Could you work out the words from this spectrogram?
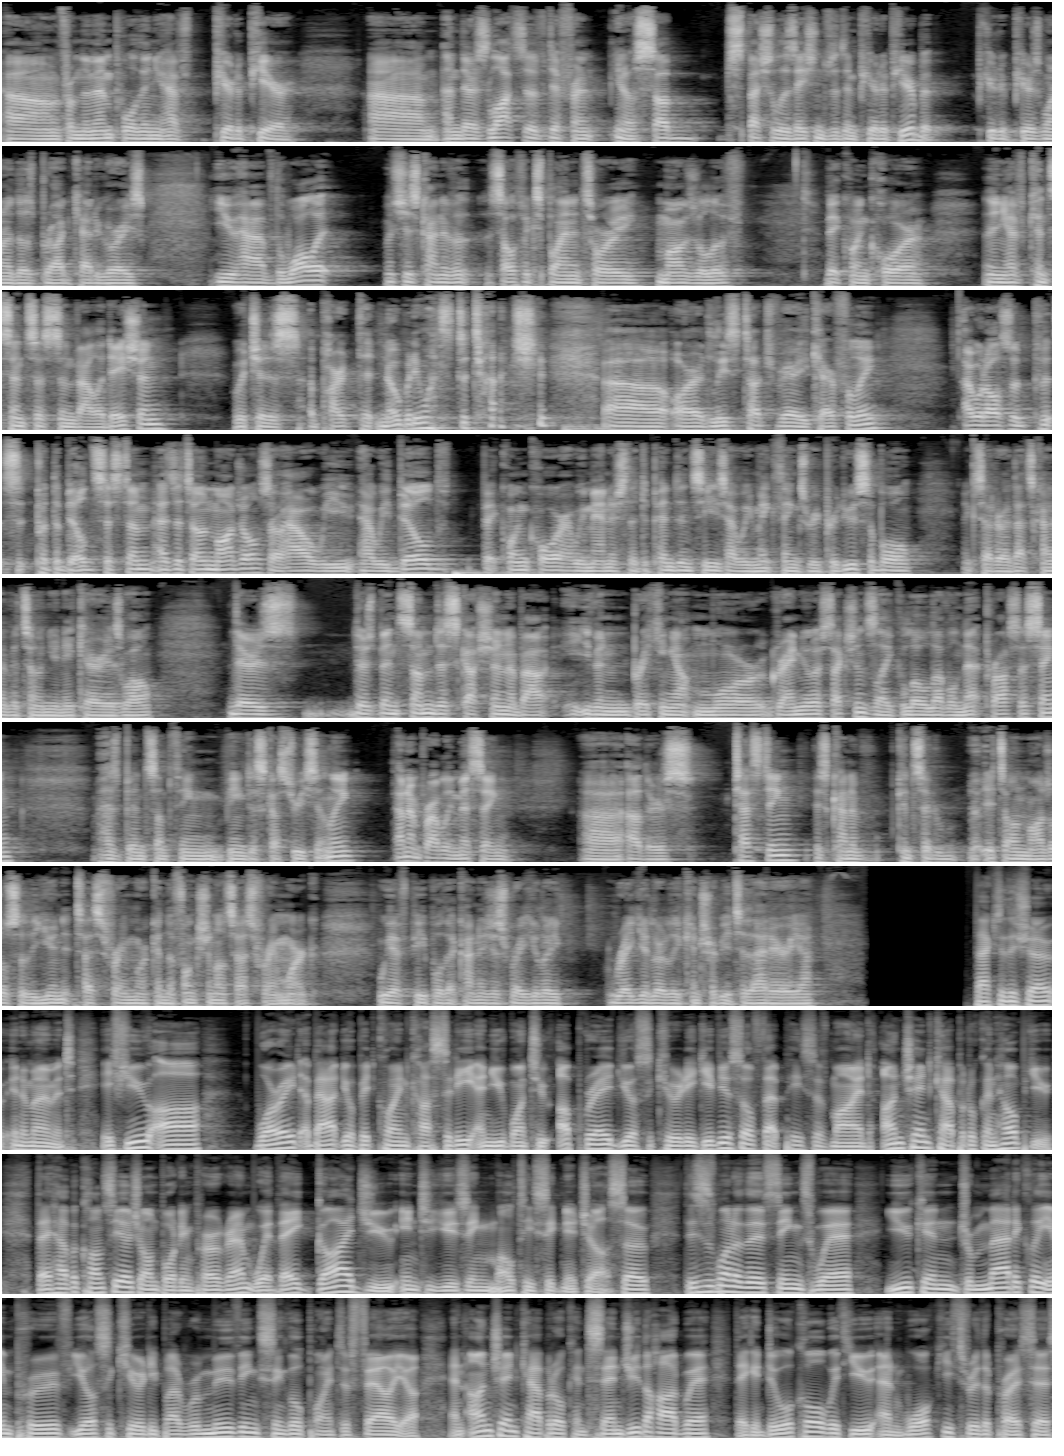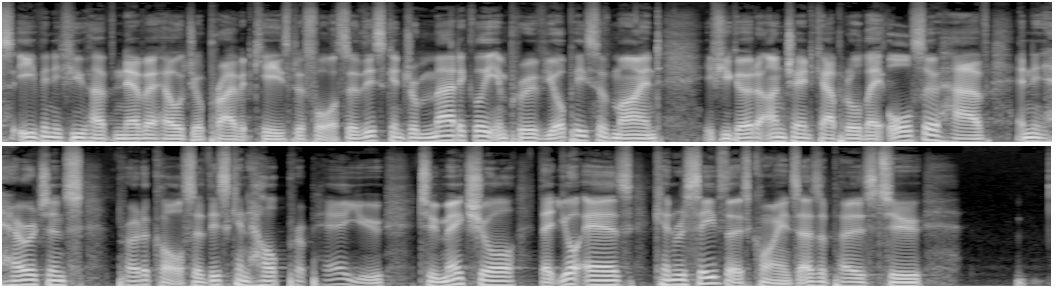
Um, from the mempool, then you have peer to peer. and there's lots of different, you know, sub specializations within peer to peer, but peer to peer is one of those broad categories. You have the wallet, which is kind of a self explanatory module of Bitcoin Core. And then you have consensus and validation, which is a part that nobody wants to touch, uh, or at least touch very carefully. I would also put, put the build system as its own module. So how we, how we build Bitcoin Core, how we manage the dependencies, how we make things reproducible, et cetera. That's kind of its own unique area as well. There's, there's been some discussion about even breaking out more granular sections like low level net processing has been something being discussed recently. And I'm probably missing uh, others. Testing is kind of considered its own module. So the unit test framework and the functional test framework, we have people that kind of just regularly regularly contribute to that area. Back to the show in a moment. If you are Worried about your Bitcoin custody and you want to upgrade your security, give yourself that peace of mind, Unchained Capital can help you. They have a concierge onboarding program where they guide you into using multi signature. So, this is one of those things where you can dramatically improve your security by removing single points of failure. And Unchained Capital can send you the hardware, they can do a call with you and walk you through the process, even if you have never held your private keys before. So, this can dramatically improve your peace of mind. If you go to Unchained Capital, they also have an inheritance inheritance protocol. So this can help prepare you to make sure that your heirs can receive those coins as opposed to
